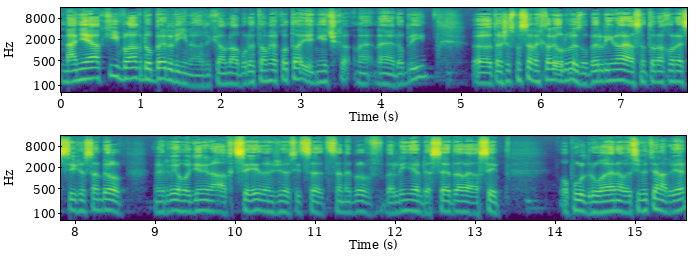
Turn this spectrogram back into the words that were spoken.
na nějaký vlak do Berlína. Říkám, no a bude tam jako ta jednička? Ne, ne dobrý. Eh, takže jsme se nechali odvést do Berlína. Já jsem to nakonec si, že jsem byl ve dvě hodiny na akci, takže sice jsem nebyl v Berlíně v deset, ale asi o půl druhé nebo ve tři na dvě.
